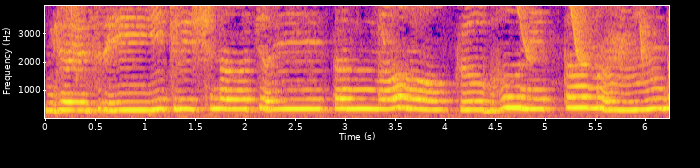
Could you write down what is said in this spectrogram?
জয় শ্রী কৃষ্ণ চৈতন্য প্রভু নিত্যানন্দ।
